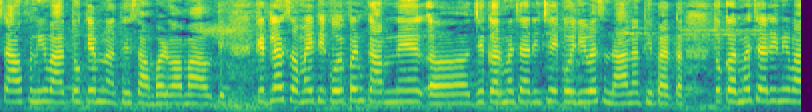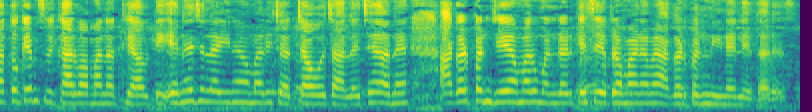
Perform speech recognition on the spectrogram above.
સ્ટાફની વાતો કેમ નથી સાંભળવામાં આવતી? કેટલા સમયથી કોઈ પણ કામને જે કર્મચારી છે કોઈ દિવસ ના નથી પાડતા? તો કર્મચારીની વાતો કેમ સ્વીકારવામાં નથી આવતી? એને જ લઈને અમારી ચર્ચાઓ ચાલે છે અને આગળ પણ જે અમારું મંડળ કહેશે એ પ્રમાણે અમે આગળ પણ નિર્ણય લેતા રહેશું.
